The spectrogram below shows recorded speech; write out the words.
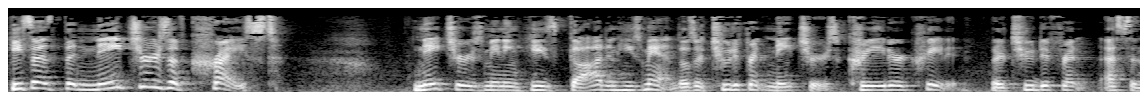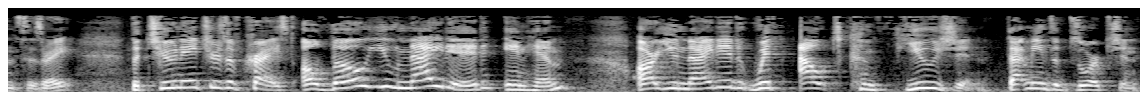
He says, the natures of Christ natures meaning he's God and he's man. Those are two different natures, creator, created. They're two different essences, right? The two natures of Christ, although united in him, are united without confusion. That means absorption.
